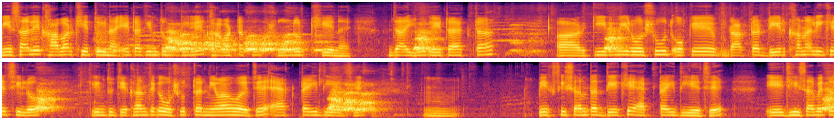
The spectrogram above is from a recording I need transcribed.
মেশালে খাবার খেতই না, এটা কিন্তু দিলে খাবারটা খুব সুন্দর খেয়ে নেয়। যাই হোক, এটা একটা। আর কৃমির ওষুধ ওকে ডাক্তার দেড়খানা লিখেছিল কিন্তু যেখান থেকে ওষুধটা নেওয়া হয়েছে, একটাই দিয়েছে। প্রেসক্রিপশানটা দেখে একটাই দিয়েছে। এজ হিসাবে তো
